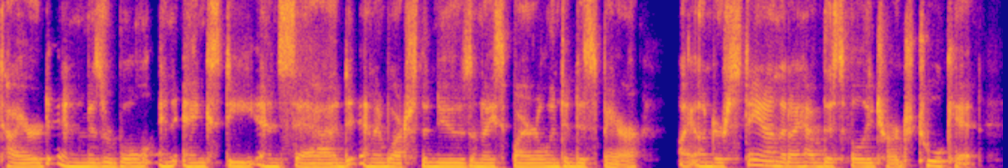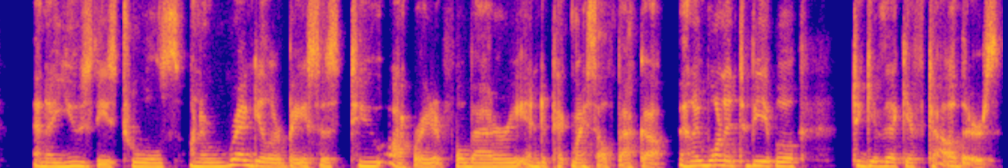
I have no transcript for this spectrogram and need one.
tired and miserable and angsty and sad and I watch the news and I spiral into despair. I understand that I have this fully charged toolkit and I use these tools on a regular basis to operate at full battery and to pick myself back up. And I wanted to be able to give that gift to others.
